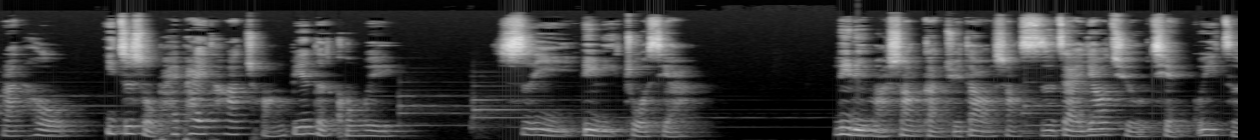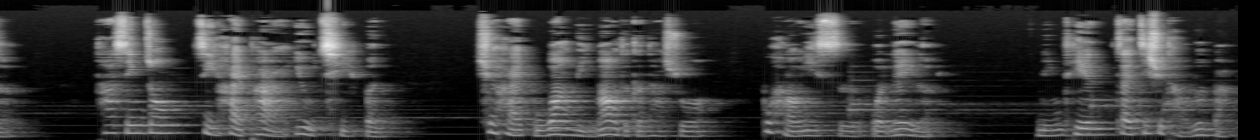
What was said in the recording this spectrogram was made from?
然后一只手拍拍他床边的空位，示意丽丽坐下。丽丽马上感觉到上司在要求潜规则，她心中既害怕又气愤，却还不忘礼貌地跟他说。不好意思，我累了，明天再继续讨论吧。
